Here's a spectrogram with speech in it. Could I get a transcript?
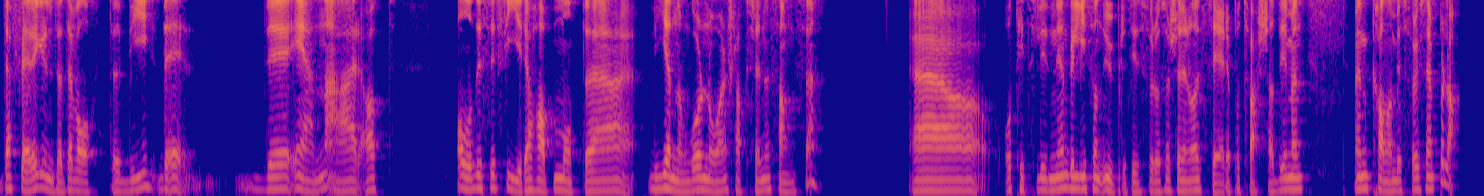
det er flere grunner til at jeg valgte de. Det, det ene er at alle disse fire har på en måte De gjennomgår nå en slags renessanse. Eh, og tidslinjen blir litt sånn upresis for oss å generalisere på tvers av de, men, men cannabis, for eksempel, da,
